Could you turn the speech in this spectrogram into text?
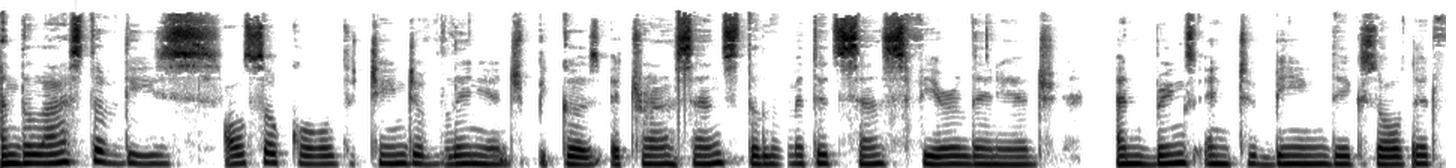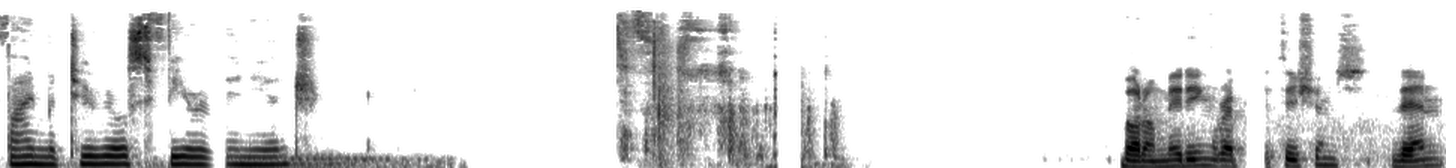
And the last of these, also called change of lineage because it transcends the limited sense sphere lineage and brings into being the exalted fine material sphere lineage. But omitting repetitions, then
